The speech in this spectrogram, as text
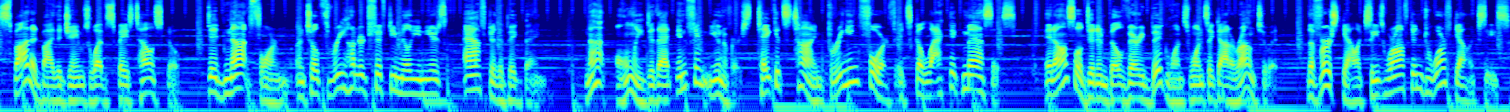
spotted by the James Webb Space Telescope, did not form until 350 million years after the Big Bang. Not only did that infant universe take its time bringing forth its galactic masses, it also didn't build very big ones once it got around to it. The first galaxies were often dwarf galaxies,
